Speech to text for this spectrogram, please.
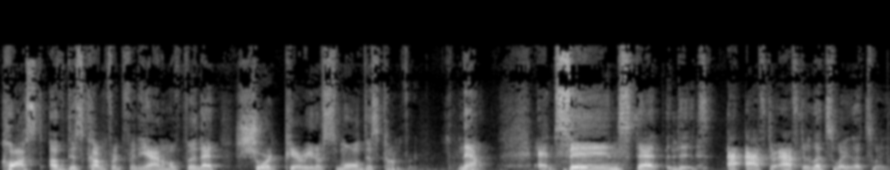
cost of discomfort for the animal for that short period of small discomfort. Now, and since that after after let's wait let's wait.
